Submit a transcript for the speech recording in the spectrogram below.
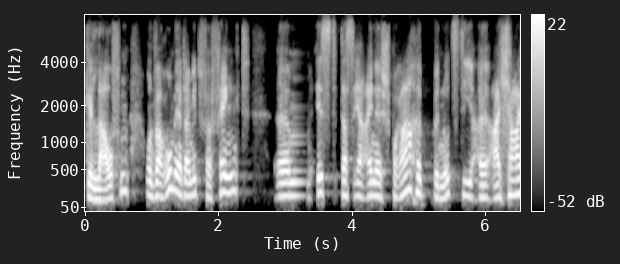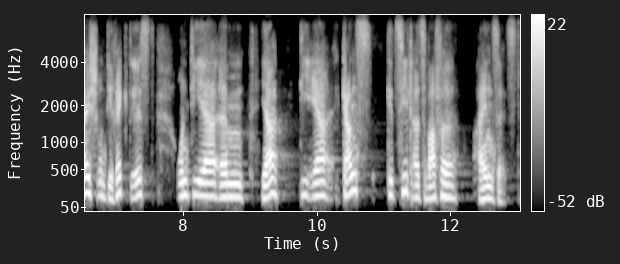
gelaufen. Und warum er damit verfängt, ähm, ist, dass er eine Sprache benutzt, die äh, archaisch und direkt ist und die er, ähm, ja, die er ganz gezielt als Waffe einsetzt.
